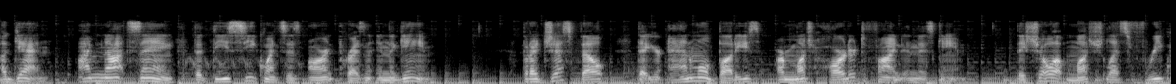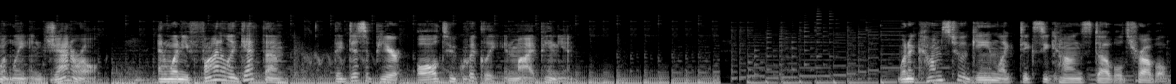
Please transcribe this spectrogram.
Again, I'm not saying that these sequences aren't present in the game, but I just felt that your animal buddies are much harder to find in this game. They show up much less frequently in general, and when you finally get them, they disappear all too quickly, in my opinion. When it comes to a game like Dixie Kong's Double Trouble,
